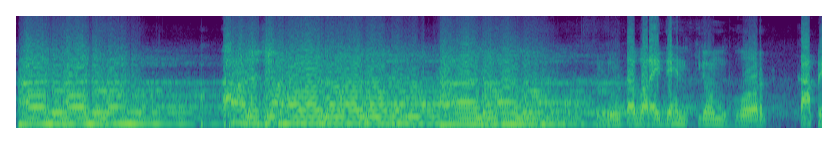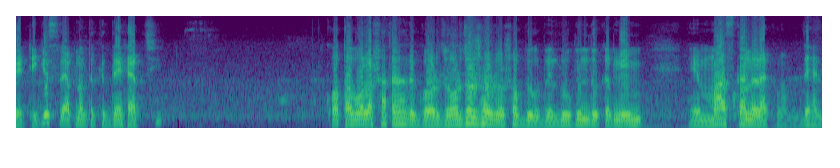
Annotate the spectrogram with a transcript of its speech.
Hello, hello, hello. Hello, check, hello, hello, hello, hello. তো লোটা বাড়াই দেখেন কিরম গড় কাঁপে ঠিক আছে আপনাদেরকে দেখাচ্ছি কথা বলার সাথে সাথে গড় ঝর ঝর শব্দ করবে লু কিন্তু আমি মাঝখানে রাখলাম দেখেন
